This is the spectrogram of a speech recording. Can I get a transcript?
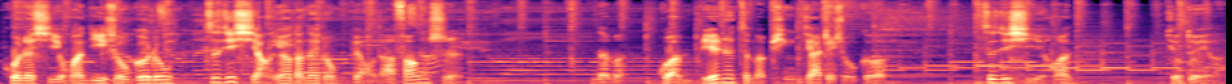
或者喜欢一首歌中自己想要的那种表达方式，那么管别人怎么评价这首歌，自己喜欢就对了。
